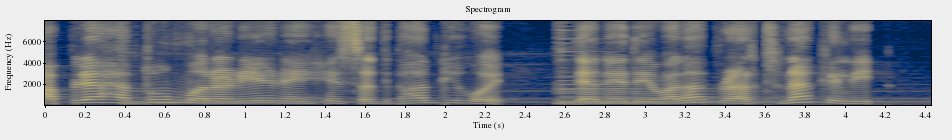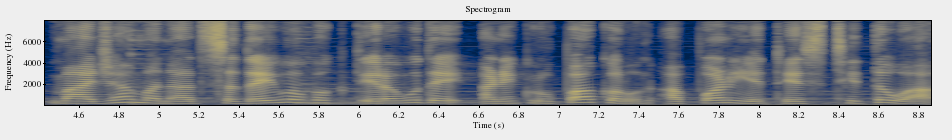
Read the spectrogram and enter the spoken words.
आपल्या हातून मरण येणे हे सद्भाग्य होय. त्याने देवाला प्रार्थना केली माझ्या मनात सदैव भक्ती राहू दे आणि कृपा करून आपण येथे स्थित व्हा.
